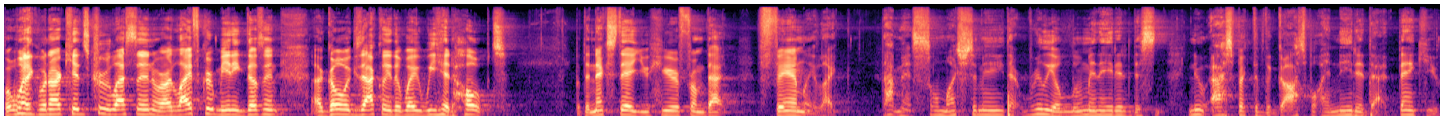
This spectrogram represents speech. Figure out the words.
But when, when our kids' crew lesson or our life group meeting doesn't uh, go exactly the way we had hoped, but the next day you hear from that family, like, that meant so much to me. That really illuminated this new aspect of the gospel. I needed that. Thank you.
